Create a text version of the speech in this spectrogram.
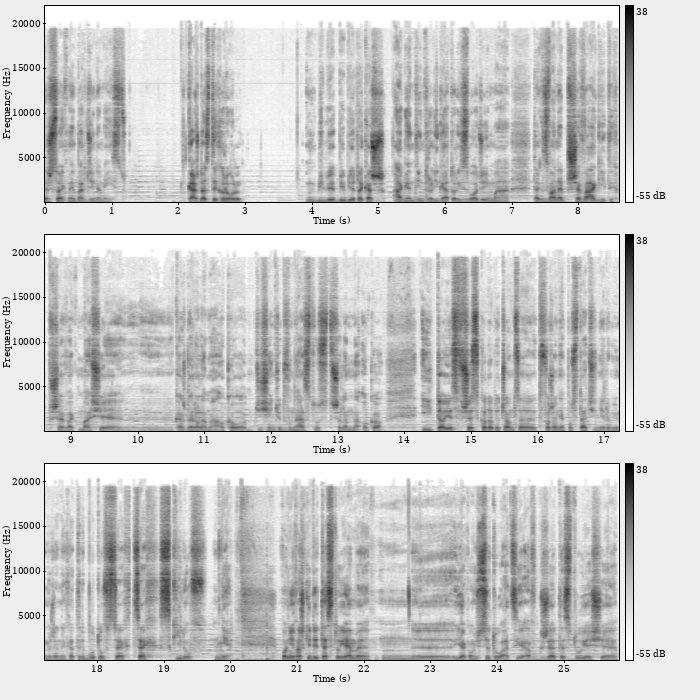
też są jak najbardziej na miejscu. Każda z tych ról bibliotekarz, agent, introligator i złodziej ma tak zwane przewagi. Tych przewag ma się, yy, każda rola ma około 10-12, strzelam na oko. I to jest wszystko dotyczące tworzenia postaci. Nie robimy żadnych atrybutów, cech, cech, skillów, nie. Ponieważ kiedy testujemy mm, yy, jakąś sytuację, a w grze testuje się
